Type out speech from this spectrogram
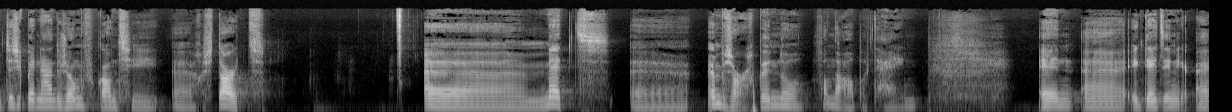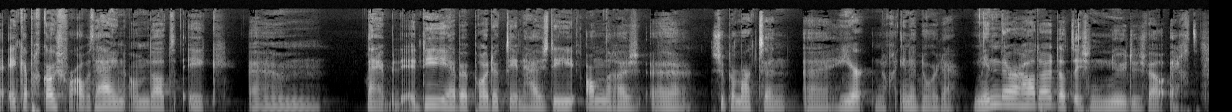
Dus ik ben na de zomervakantie uh, gestart uh, met een bezorgbundel van de Albert Heijn. En ik, deed in, ik heb gekozen voor Albert Heijn omdat ik. Um, nou, die hebben producten in huis die andere supermarkten hier nog in het noorden minder hadden. Dat is nu dus wel echt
